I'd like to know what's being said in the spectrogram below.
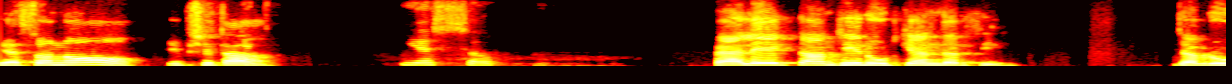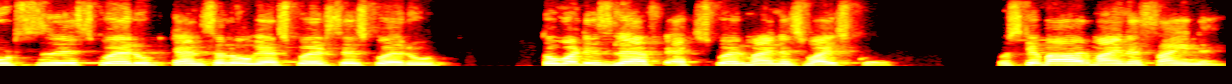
यस और नो इप्सिता यस सर पहले एक टर्म थी रूट के अंदर थी। जब रूट से स्क्वायर रूट कैंसिल हो गया स्क्वायर से स्क्वायर रूट तो what is left x square minus y square उसके बाहर माइनस साइन है।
